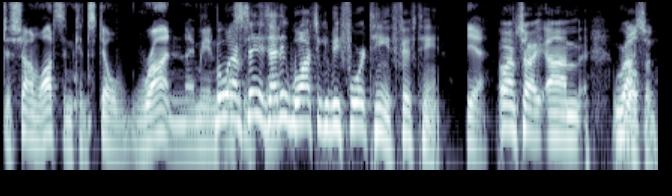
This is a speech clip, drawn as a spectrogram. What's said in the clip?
Deshaun Watson can still run. I mean, But what I'm Wilson saying is, I think Watson could be 14th, 15th. yeah, Oh, I'm sorry, um, Russell. Wilson.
